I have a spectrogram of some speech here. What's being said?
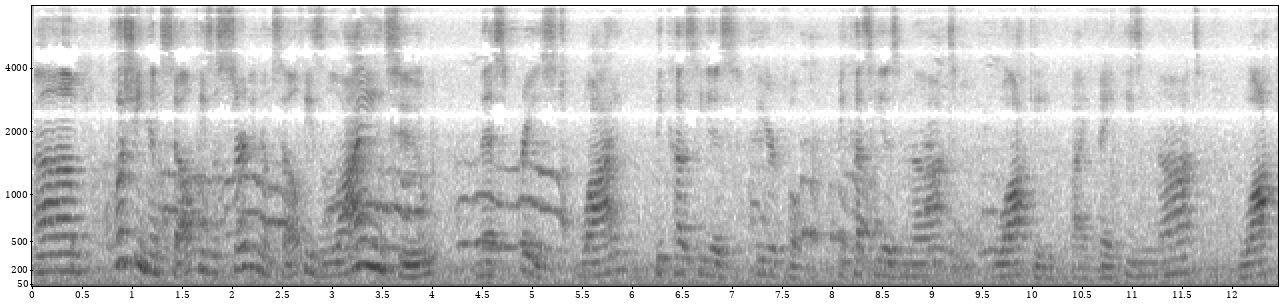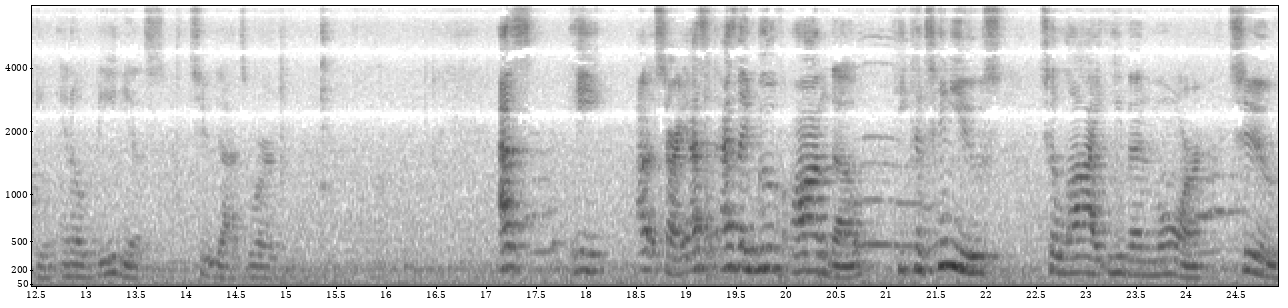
um, pushing himself, he's asserting himself, he's lying to this priest. Why? Because he is fearful, because he is not walking by faith. He's not walking in obedience to God's word. As he, uh, sorry, as, as they move on, though, he continues to lie even more to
